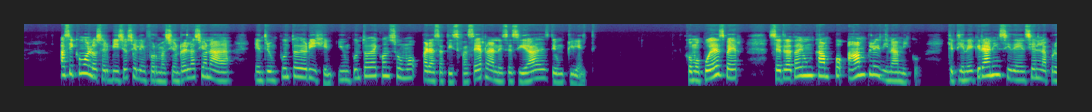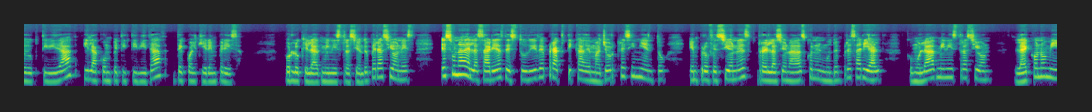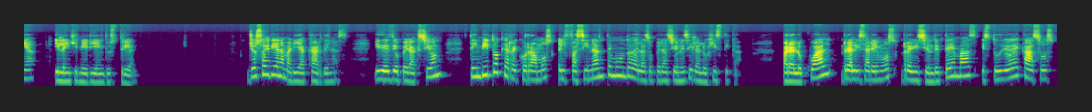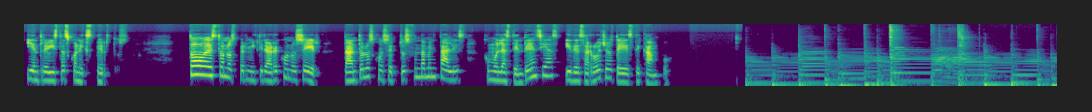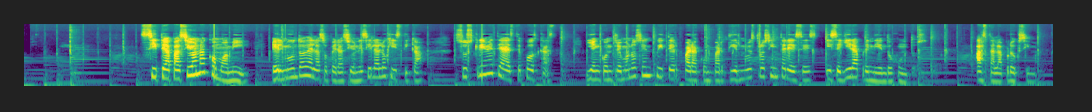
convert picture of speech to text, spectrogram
así como los servicios y la información relacionada entre un punto de origen y un punto de consumo para satisfacer las necesidades de un cliente. Como puedes ver, se trata de un campo amplio y dinámico que tiene gran incidencia en la productividad y la competitividad de cualquier empresa por lo que la administración de operaciones es una de las áreas de estudio y de práctica de mayor crecimiento en profesiones relacionadas con el mundo empresarial como la administración, la economía y la ingeniería industrial. Yo soy Diana María Cárdenas y desde Operación te invito a que recorramos el fascinante mundo de las operaciones y la logística, para lo cual realizaremos revisión de temas, estudio de casos y entrevistas con expertos todo esto nos permitirá reconocer tanto los conceptos fundamentales como las tendencias y desarrollos de este campo. Si te apasiona como a mí el mundo de las operaciones y la logística, suscríbete a este podcast y encontrémonos en Twitter para compartir nuestros intereses y seguir aprendiendo juntos. Hasta la próxima.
